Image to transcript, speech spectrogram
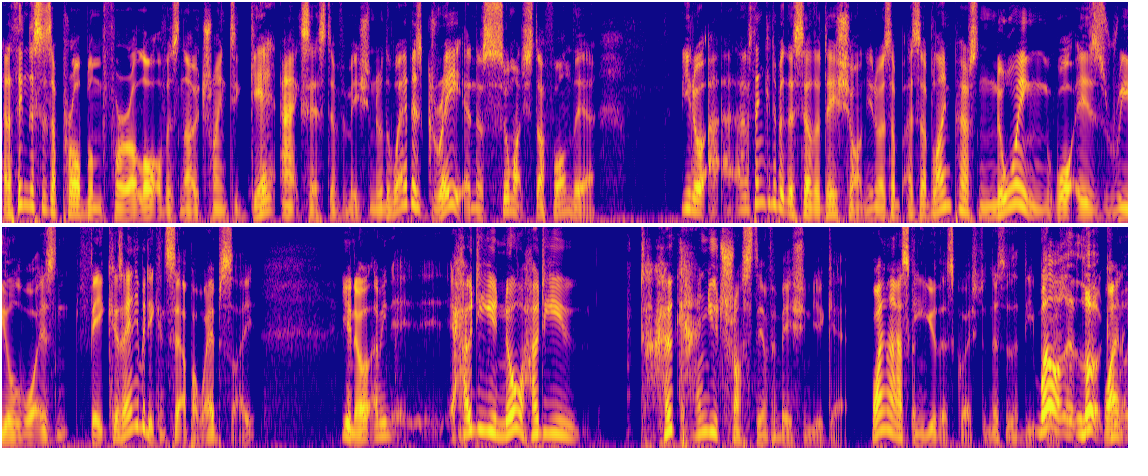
And I think this is a problem for a lot of us now trying to get access to information. You know, the web is great and there's so much stuff on there. You know, I, I was thinking about this the other day, Shaun. You know, as a, as a blind person, knowing what is real, what isn't fake, because anybody can set up a website. You know, I mean, eh, how do you know? How do you, how can you trust the information you get? Why am I asking you this question? This is a deep Well, question. Uh, look. Why on uh,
